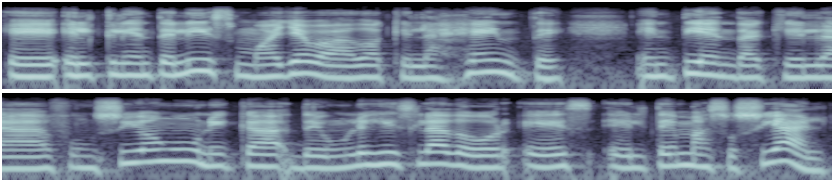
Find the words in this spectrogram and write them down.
eh, el clientelismo ha llevado a que la gente entienda que la función única de un legislador es el tema social.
